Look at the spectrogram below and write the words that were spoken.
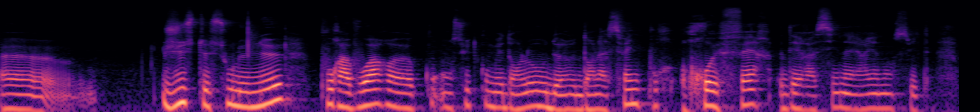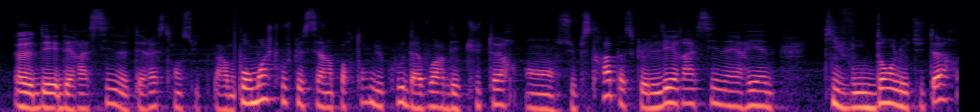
euh, juste sous le nœud pour avoir ensuite qu'on met dans l'eau dans la sphène pour refaire des racines aériennes ensuite. Euh, des, racines terrestres ensuite. Pour moi, je trouve que c'est important du coup d'avoir des tuteurs en substrat parce que les racines aériennes qui vont dans le tuteur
